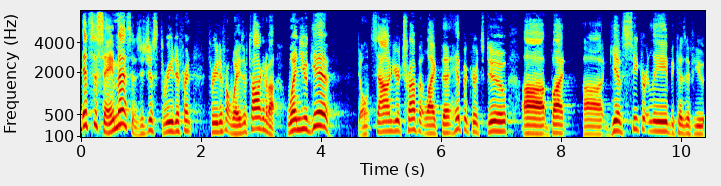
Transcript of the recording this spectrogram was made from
it's the same message. It's just three different, three different ways of talking about. When you give, don't sound your trumpet like the hypocrites do, uh, but uh, give secretly because if you,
